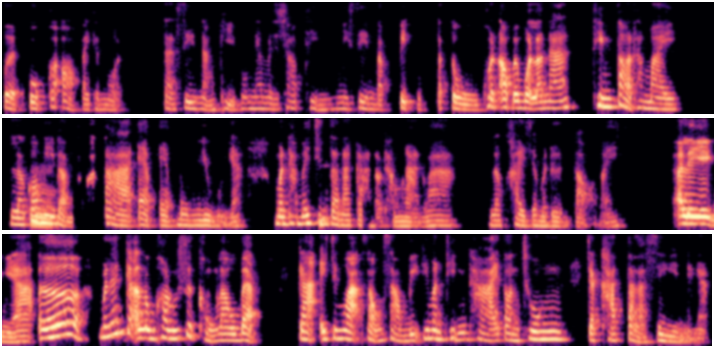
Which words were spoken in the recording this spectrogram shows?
เปิดปุ๊บก็ออกไปกันหมด แต่ซีนหนังผีพวกเนี้ยมันจะชอบทิ้ง มีซีนแบบปิดประตู คนออกไปหมดแล้วนะ ทิ้งต่อทำไม แล้วก็อืมมีแบบตุ๊กตาแอบแอบมุมอยู่เนี้ยมันทำให้จินตนาการเราทำงานว่า แล้วใครจะมาเดินต่อไหมอะไรอย่างเงี้ย เออมาเล่นกับอารมณ์ความรู้สึกของเราแบบกะไอจังหวะสองสามวิที่มันทิ้งท้ายตอนช่วงจะคัดแต่ละซีนอย่างเงี้ย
